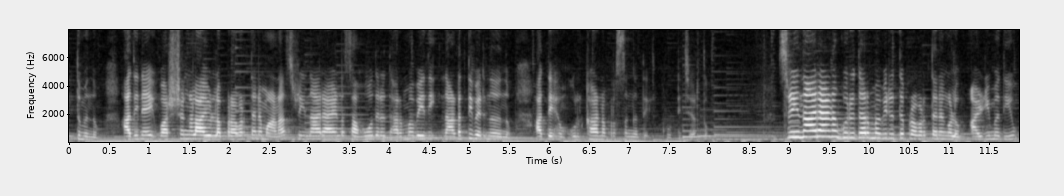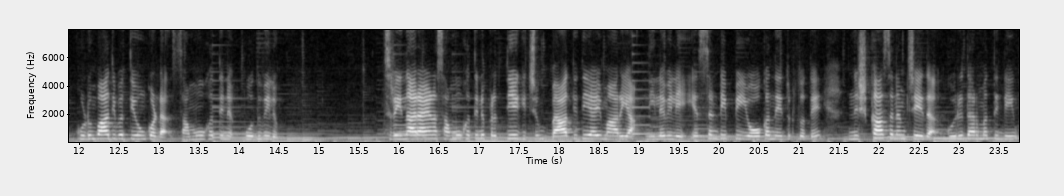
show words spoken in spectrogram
എത്തുമെന്നും അതിനായി വർഷങ്ങളായുള്ള പ്രവർത്തനമാണ് ശ്രീനാരായണ സഹോദര ധർമ്മവേദി നടത്തിവരുന്നതെന്നും അദ്ദേഹം ഉദ്ഘാടന പ്രസംഗത്തിൽ കൂട്ടിച്ചേർത്തു. ശ്രീനാരായണ ഗുരുധർമ്മ വിരുദ്ധ പ്രവർത്തനങ്ങളും അഴിമതിയും കുടുംബാധിപത്യവും കൊണ്ട് സമൂഹത്തിന് പൊതുവിലും ശ്രീനാരായണ സമൂഹത്തിന് പ്രത്യേകിച്ചും ബാധ്യതയായി മാറിയ നിലവിലെ S N D P Yoga നേതൃത്വത്തെ നിഷ്കാസനം ചെയ്ത് ഗുരുധർമ്മത്തിന്റെയും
